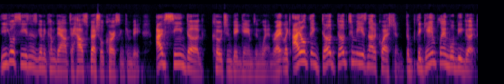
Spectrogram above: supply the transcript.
the Eagles season is going to come down to how special Carson can be. I've seen Doug coach in big games and win, right? Like, I don't think Doug, Doug to me is not a question. The, the game plan will be good.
